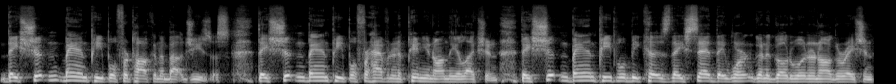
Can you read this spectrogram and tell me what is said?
They shouldn't ban people for talking about Jesus. They shouldn't ban people for having an opinion on the election. They shouldn't ban people because they said they weren't going to go to an inauguration.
